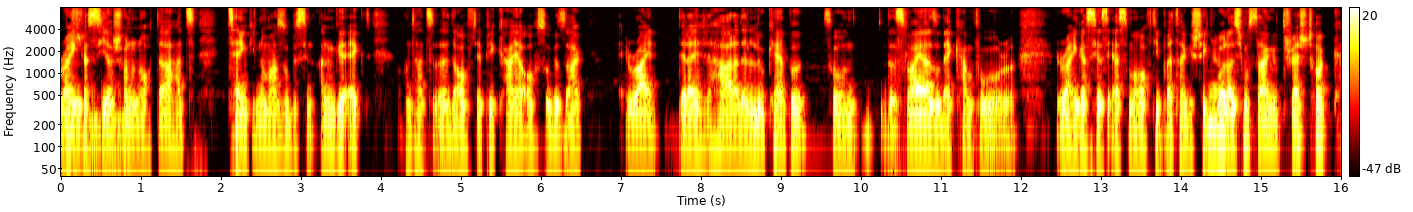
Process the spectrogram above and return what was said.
Ryan Garcia schon und auch da hat Tank ihn nochmal so ein bisschen angeeckt und hat äh, da auf der PK ja auch so gesagt, Ryan, did I harder than Luke Campbell? So, und das war ja so der Kampf, wo Ryan Garcia das erste Mal auf die Bretter geschickt ja. wurde. Also ich muss sagen, Trash Talk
